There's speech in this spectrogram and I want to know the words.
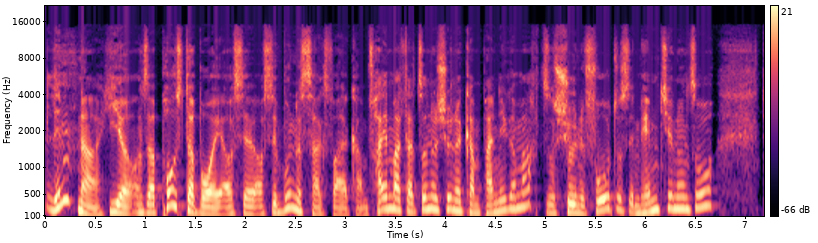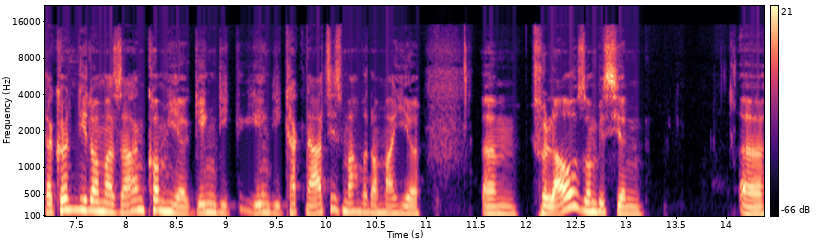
Lindner hier, unser Posterboy aus, der, aus dem Bundestagswahlkampf. Heimat hat so eine schöne Kampagne gemacht, so schöne Fotos im Hemdchen und so. Da könnten die doch mal sagen, komm hier, gegen die, gegen die Kack-Nazis machen wir doch mal hier ähm, für lau so ein bisschen äh,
